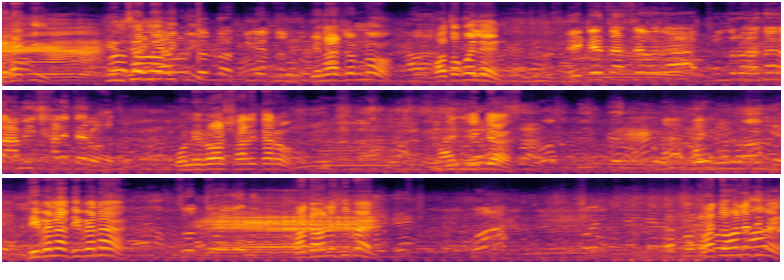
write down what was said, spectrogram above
এটা কি? কিনছেন না বিক্রি? কেনার জন্য? কত কইলেন? এটা চাচ্ছে ওরা পনেরো হাজার আমি সাড়ে তেরো হাজার। পনেরো সাড়ে তেরো। এইটা? দিবে না দিবে না? কত হলে দিবেন? কত হলে দিবেন?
